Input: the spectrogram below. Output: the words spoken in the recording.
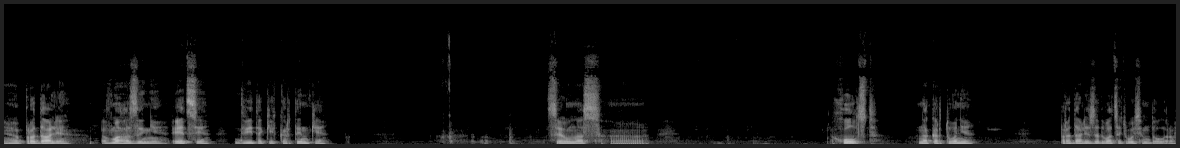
Е, Продали в магазині Etsy дві таких картинки. Це у нас е, холст на картоне. Продали за 28 долларов.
